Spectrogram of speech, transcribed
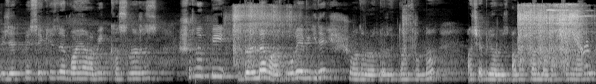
178'de bayağı bir kasınırız. Şurada bir bölme vardı. Oraya bir gidelim. Şu adamı öldürdükten sonra açabiliyor muyuz? Anahtar mı anahtar var mı?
